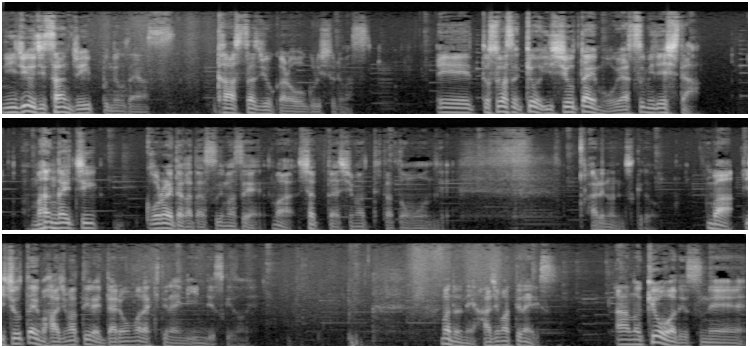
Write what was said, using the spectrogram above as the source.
20時31分でございます。カースタジオからお送りしております。えー、っとすいません。今日石尾タイムお休みでした。万が一来られた方はすいません。まあシャッター閉まってたと思うんで。あれなんですけど。まあ一応タイム始まって以来誰もまだ来てないんでいいんですけどね。まだね始まってないです。あの今日はですね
